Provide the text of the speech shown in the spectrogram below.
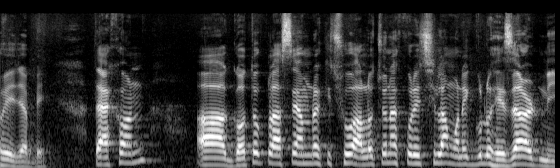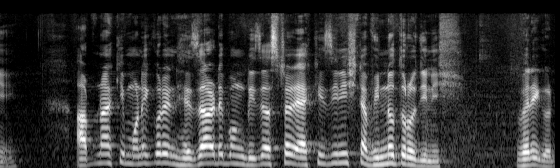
হয়ে যাবে। তো এখন গত ক্লাসে আমরা কিছু আলোচনা করেছিলাম অনেকগুলো হেজার্ড নিয়ে। আপনারা কি মনে করেন হেজার্ড এবং ডিজাস্টার একই জিনিস না ভিন্নতর জিনিস? ভেরি গুড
